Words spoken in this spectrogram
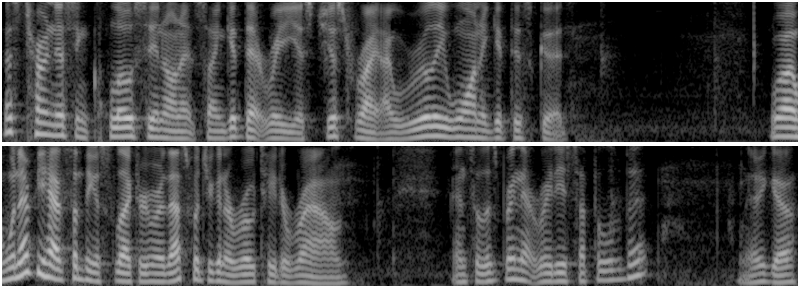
Let's turn this and close in on it so I can get that radius just right. I really want to get this good. Well, whenever you have something to select, remember that's what you're going to rotate around. And so let's bring that radius up a little bit. There you go.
